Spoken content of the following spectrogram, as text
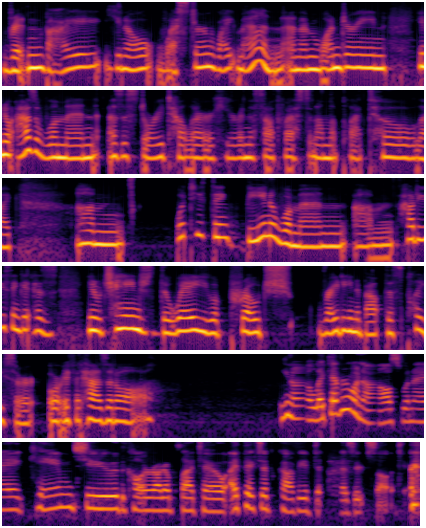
written by, you know, Western white men. And I'm wondering, you know, as a woman, as a storyteller here in the Southwest and on the plateau, like, um, what do you think being a woman, um, how do you think it has, you know, changed the way you approach writing about this place or or if it has at all? You know, like everyone else, when I came to the Colorado Plateau, I picked up a copy of Desert Solitaire.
